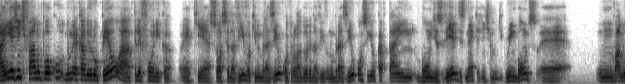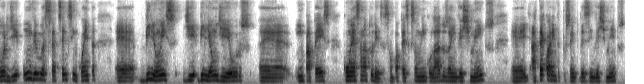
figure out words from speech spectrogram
Aí a gente fala um pouco do mercado europeu. A Telefônica, é, que é sócia da Vivo aqui no Brasil, controladora da Vivo no Brasil, conseguiu captar em bondes verdes, né, que a gente chama de green bonds, é, um valor de 1,750 é, bilhões de bilhão de euros é, em papéis com essa natureza. São papéis que são vinculados a investimentos, é, até 40% desses investimentos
